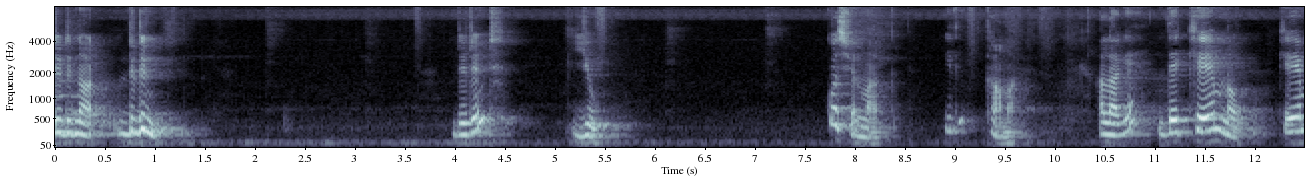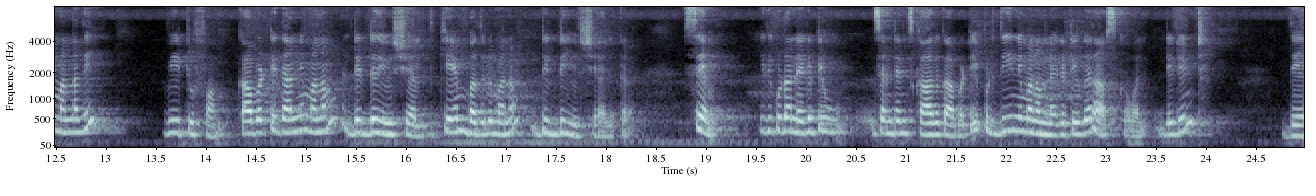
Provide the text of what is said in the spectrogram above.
did not didn't didn't you question mark ఇది కామా అలాగే దే కేమ్ నౌ కేమ్ అన్నది వీ టు ఫామ్ కాబట్టి దాన్ని మనం డిడ్ యూజ్ చేయాలి. కేమ్ బదులు మనం డిడ్ యూజ్ చేయాలి ఇక్కడ. సేమ్ ఇది కూడా నెగటివ్ సెంటెన్స్ కాదు కాబట్టి ఇప్పుడు దీన్ని మనం నెగటివ్గా రాసుకోవాలి. డిడింట్ దే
